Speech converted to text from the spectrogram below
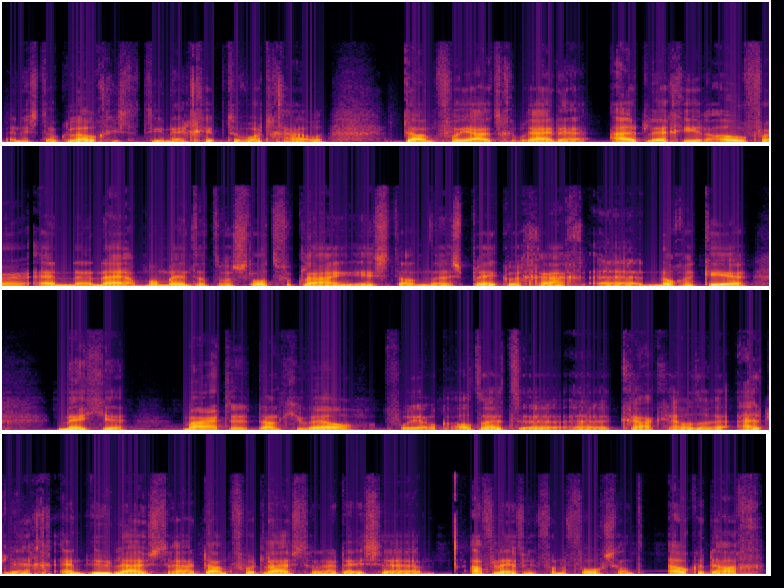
En is het ook logisch dat die in Egypte wordt gehouden. Dank voor je uitgebreide uitleg hierover. En nou ja, op het moment dat er een slotverklaring is, dan spreken we graag nog een keer met je. Maarten, dankjewel voor je ook altijd uh, kraakheldere uitleg. En u luisteraar, dank voor het luisteren naar deze uh, aflevering van de Volkskrant Elke Dag.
